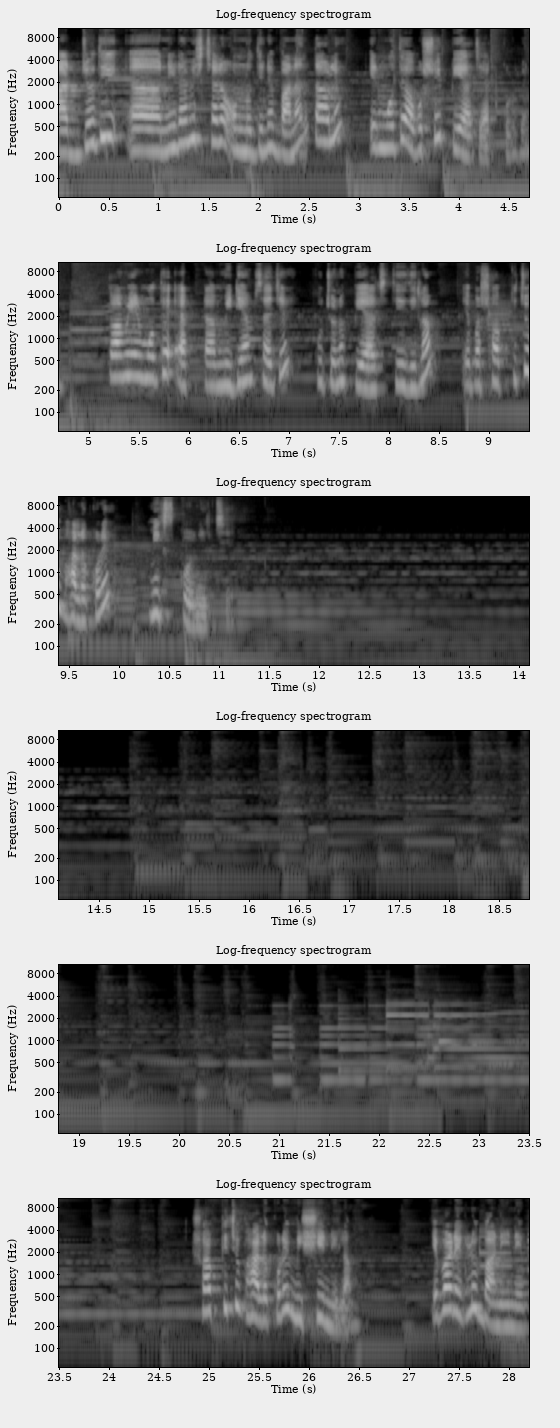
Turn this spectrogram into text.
আর যদি নিরামিষ ছাড়া অন্য দিনে বানান, তাহলে এর মধ্যে অবশ্যই পেঁয়াজ অ্যাড করবেন। তো আমি এর মধ্যে একটা মিডিয়াম সাইজের কুচনো পেঁয়াজ দিয়ে দিলাম। এবার সব কিছু ভালো করে মিক্স করে নিচ্ছি। সব কিছু ভালো করে মিশিয়ে নিলাম। এবার এগুলো বানিয়ে নেব।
